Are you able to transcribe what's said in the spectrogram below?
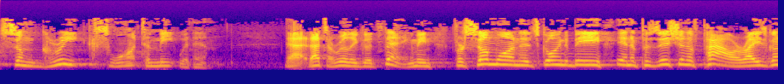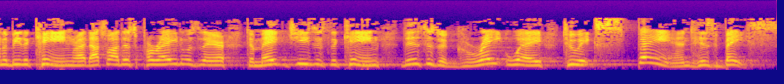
some Greeks want to meet with him. That, that's a really good thing. I mean, for someone that's going to be in a position of power, right? He's going to be the king, right? That's why this parade was there, to make Jesus the king. This is a great way to expand his base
